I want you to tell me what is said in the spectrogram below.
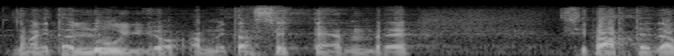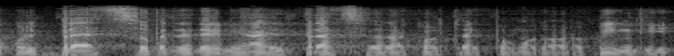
da metà luglio a metà settembre, si parte da quel prezzo per determinare il prezzo della raccolta del pomodoro. Quindi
